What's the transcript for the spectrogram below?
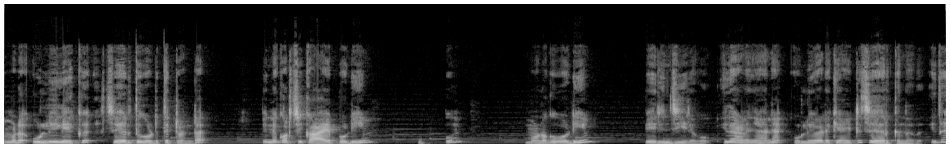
നമ്മുടെ ഉള്ളിയിലേക്ക് ചേർത്ത് കൊടുത്തിട്ടുണ്ട്. പിന്നെ കുറച്ച് കായപ്പൊടിയും ഉപ്പും മുളക് പൊടിയും പെരിഞ്ചീരകവും. ഇതാണ് ഞാൻ ഉള്ളിവടയ്ക്കായിട്ട് ചേർക്കുന്നത്. ഇത്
